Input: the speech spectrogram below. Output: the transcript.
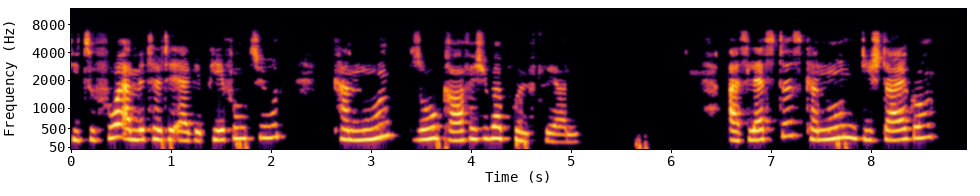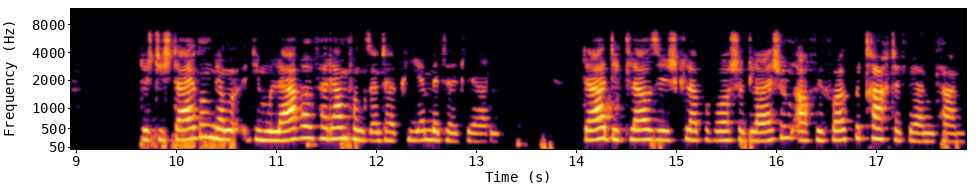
Die zuvor ermittelte RGP-Funktion kann nun so grafisch überprüft werden. Als letztes kann nun die Steigung durch die Steigung der, die molare Verdampfungsenthalpie ermittelt werden, da die Clausius-Clapeyronsche Gleichung auch wie folgt betrachtet werden kann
